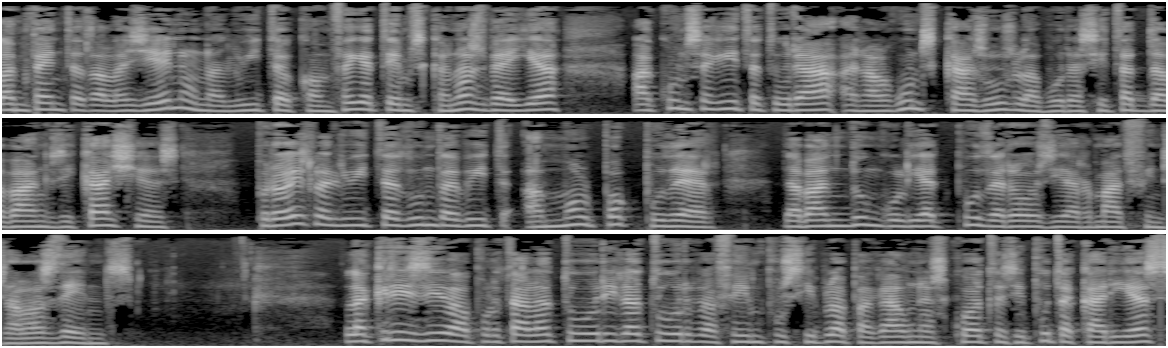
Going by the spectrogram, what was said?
L'empenta de la gent, una lluita com feia temps que no es veia, ha aconseguit aturar en alguns casos la voracitat de bancs i caixes, però és la lluita d'un David amb molt poc poder davant d'un Goliat poderós i armat fins a les dents. La crisi va portar l'atur i l'atur va fer impossible pagar unes quotes hipotecàries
